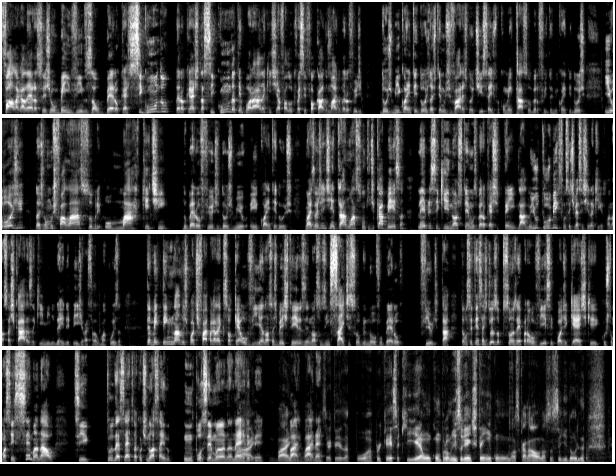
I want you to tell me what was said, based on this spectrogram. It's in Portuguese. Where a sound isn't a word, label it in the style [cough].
Fala galera, sejam bem-vindos ao Battlecast segundo Battlecast da segunda temporada que a gente já falou que vai ser focado mais no Battlefield 2042. Nós temos várias notícias aí para comentar sobre o Battlefield 2042 e hoje nós vamos falar sobre o marketing do Battlefield 2042. Mas antes de a gente entrar no assunto de cabeça, lembre-se que nós temos o Battlecast tem lá no YouTube, se você estiver assistindo aqui com as nossas caras aqui, mini do RDP, já vai falar alguma coisa. Também tem lá no Spotify pra galera que só quer ouvir as nossas besteiras e nossos insights sobre o novo Battlefield, tá? Então você tem essas duas opções aí para ouvir esse podcast que costuma ser semanal. Se tudo der certo, vai continuar saindo um por semana, né, vai, RDP? Vai, vai, vai, né? Com certeza, porra, porque esse aqui é um compromisso que a gente tem com o nosso canal, nossos seguidores, né?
